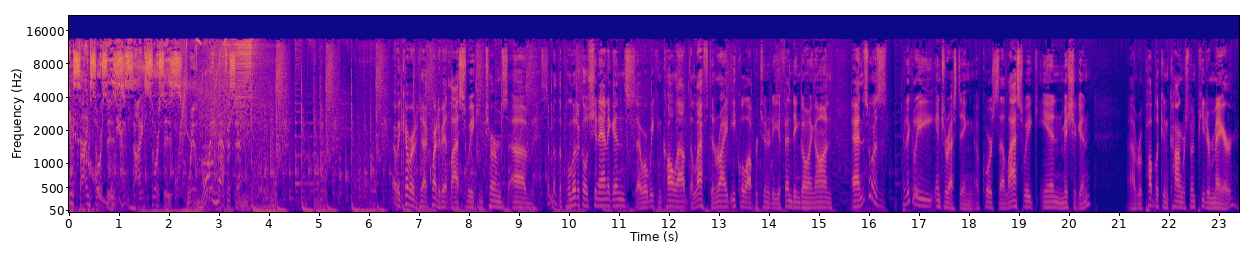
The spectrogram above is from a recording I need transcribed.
Inside Sources. Inside Sources with Boyd Matheson. Well, we covered uh, quite a bit last week in terms of some of the political shenanigans uh, where we can call out the left and right equal opportunity offending going on. And this was particularly interesting. Of course, uh, last week in Michigan, uh, Republican Congressman Peter Meijer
